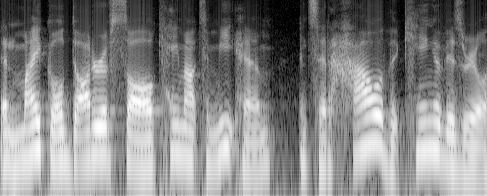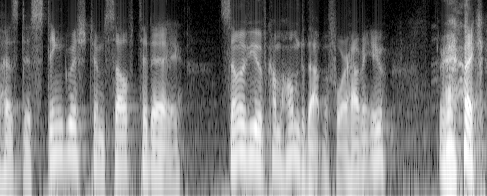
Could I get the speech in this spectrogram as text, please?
and Michael, daughter of Saul, came out to meet him and said, How the king of Israel has distinguished himself today. Some of you have come home to that before, haven't you? like,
